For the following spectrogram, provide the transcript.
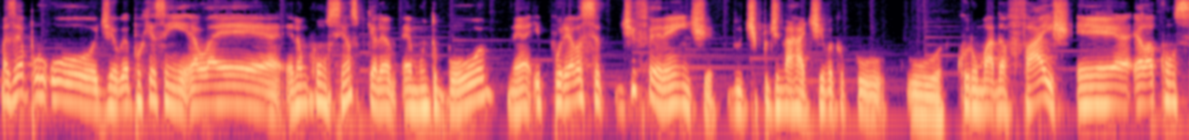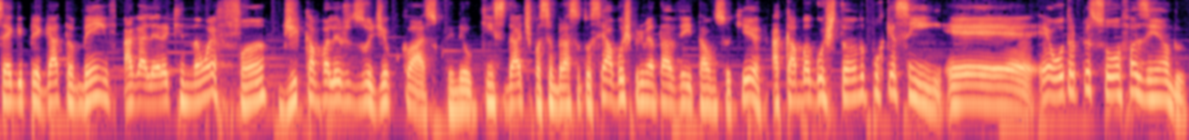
Mas é, o, o Diego, é porque assim, ela é, ela é um consenso, porque ela é, é muito boa, né? E por ela ser diferente do tipo de narrativa que o, o Kurumada faz, é, ela consegue pegar também a galera que não é fã de Cavaleiros do Zodíaco clássico, entendeu? Quem se dá, tipo assim, o braço a torcer, ah, vou experimentar ver e tal, não sei o quê, acaba gostando porque, assim, é, é outra pessoa fazendo,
